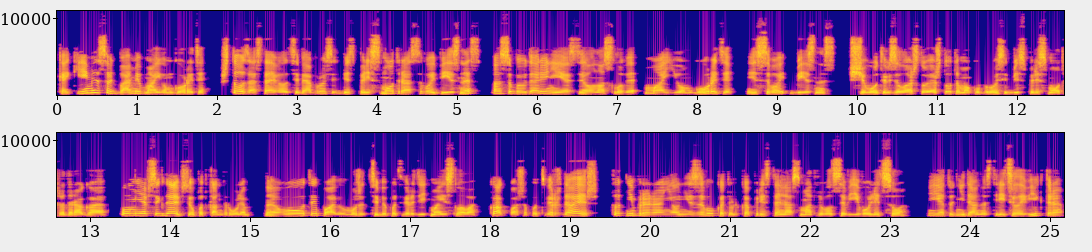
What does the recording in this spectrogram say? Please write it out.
Какими судьбами в моем городе? Что заставило тебя бросить без присмотра свой бизнес?» Особое ударение я сделал на слове «моем городе» и свой бизнес. «С чего ты взяла, что я что-то могу бросить без присмотра, дорогая? У меня всегда и все под контролем». «Вот и Павел может тебе подтвердить мои слова. Как, Паша, подтверждаешь?» Тот не проронил ни звука, только пристально осматривался в его лицо. «Я тут недавно встретила Виктора.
